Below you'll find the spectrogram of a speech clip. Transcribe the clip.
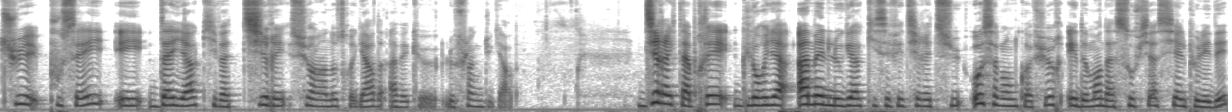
tuer Poussey et Daya qui va tirer sur un autre garde avec euh, le flingue du garde. Direct après, Gloria amène le gars qui s'est fait tirer dessus au salon de coiffure et demande à Sophia si elle peut l'aider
